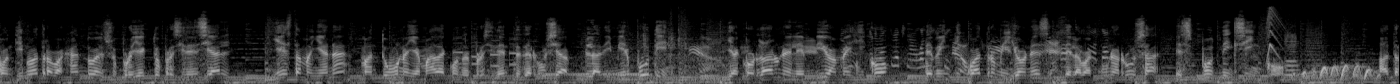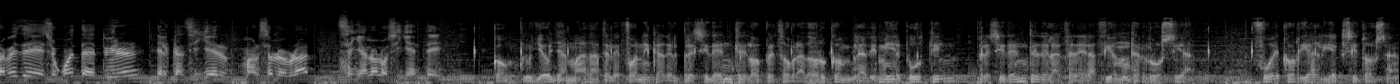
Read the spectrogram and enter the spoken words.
continúa trabajando en su proyecto presidencial y esta mañana mantuvo una llamada con el presidente de Rusia, Vladimir Putin, y acordaron el envío a México de 24 millones de la vacuna rusa Sputnik 5. A través de su cuenta de Twitter, el canciller Marcelo Ebrard señaló lo siguiente. Concluyó llamada telefónica del presidente López Obrador con Vladimir Putin, presidente de la Federación de Rusia. Fue cordial y exitosa.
